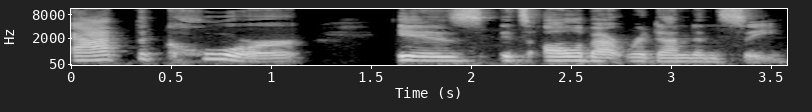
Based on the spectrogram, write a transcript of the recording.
at the core is it's all about redundancy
